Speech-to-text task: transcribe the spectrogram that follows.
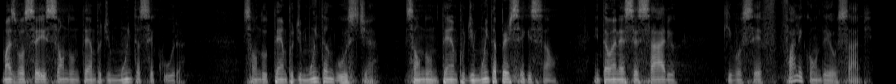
mas vocês são de um tempo de muita secura, são do tempo de muita angústia, são de um tempo de muita perseguição. Então é necessário que você fale com Deus, sabe?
